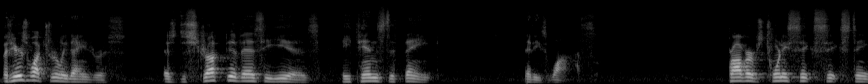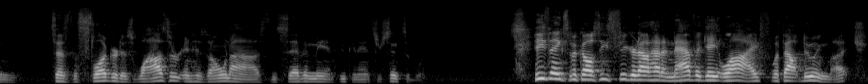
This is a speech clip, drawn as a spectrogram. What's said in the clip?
But here's what's really dangerous as destructive as he is, he tends to think that he's wise. Proverbs 26 16 says, The sluggard is wiser in his own eyes than seven men who can answer sensibly. He thinks because he's figured out how to navigate life without doing much,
